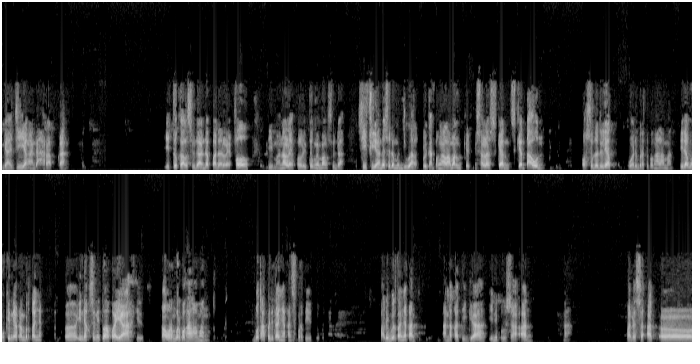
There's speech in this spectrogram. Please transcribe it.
gaji yang Anda harapkan. Itu kalau sudah Anda pada level di mana level itu memang sudah CV Anda sudah menjual berikan pengalaman misalnya sekian sekian tahun. Oh sudah dilihat, wah berarti pengalaman. Tidak mungkin dia akan bertanya, e, induction itu apa ya? Gitu. Orang berpengalaman. Buat apa ditanyakan seperti itu? Paling bertanyakan Anda K3, ini perusahaan. Nah, pada saat uh,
